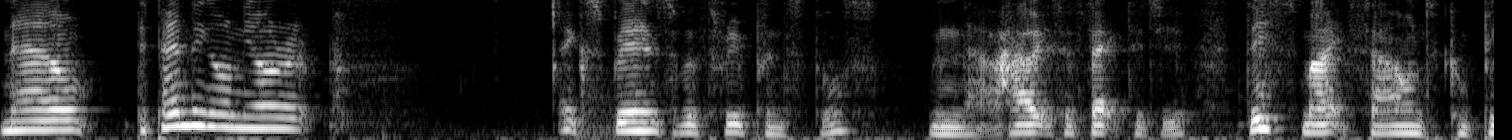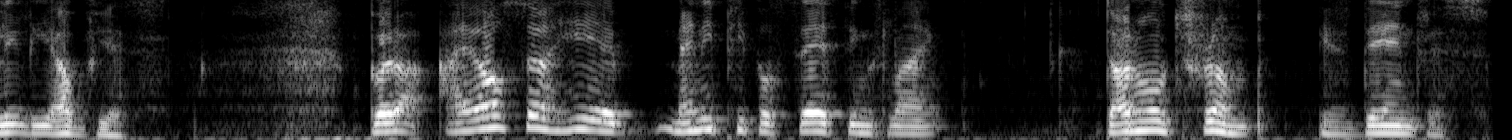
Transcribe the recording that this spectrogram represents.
Now, depending on your experience of the three principles and how it's affected you, this might sound completely obvious. But I also hear many people say things like Donald Trump is dangerous,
